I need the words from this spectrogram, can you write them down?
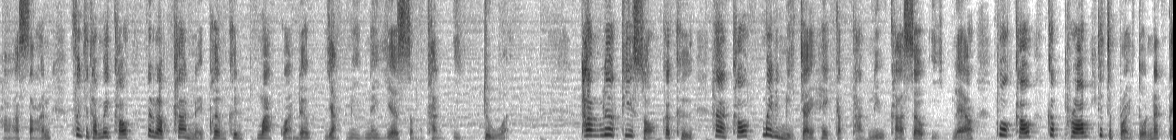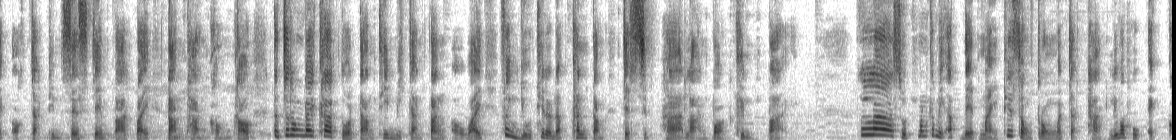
หาศาล ซึ่งจะทำให้เขาได้รับค่าเหนื่อยเพิ่มขึ้นมากกว่าเดิมอย่างมีนัยสำคัญอีกด้วย ทางเลือกที่ 2 ก็คือ หากเขาไม่ได้มีใจให้กับทางนิวคาสเซิลอีกแล้ว พวกเขาก็พร้อมที่จะปล่อยตัวนักเตะออกจากถิ่นเซนส์เจมส์พาร์คไปตามทางของเขา แต่จะต้องได้ค่าตัวตามที่มีการตั้งเอาไว้ ซึ่งอยู่ที่ระดับขั้นต่ำ75 ล้านปอนด์ขึ้นไป ล่าสุดมันก็มีอัปเดตใหม่ที่ส่งตรงมาจากทางลิเวอร์พูลเอ็กโค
